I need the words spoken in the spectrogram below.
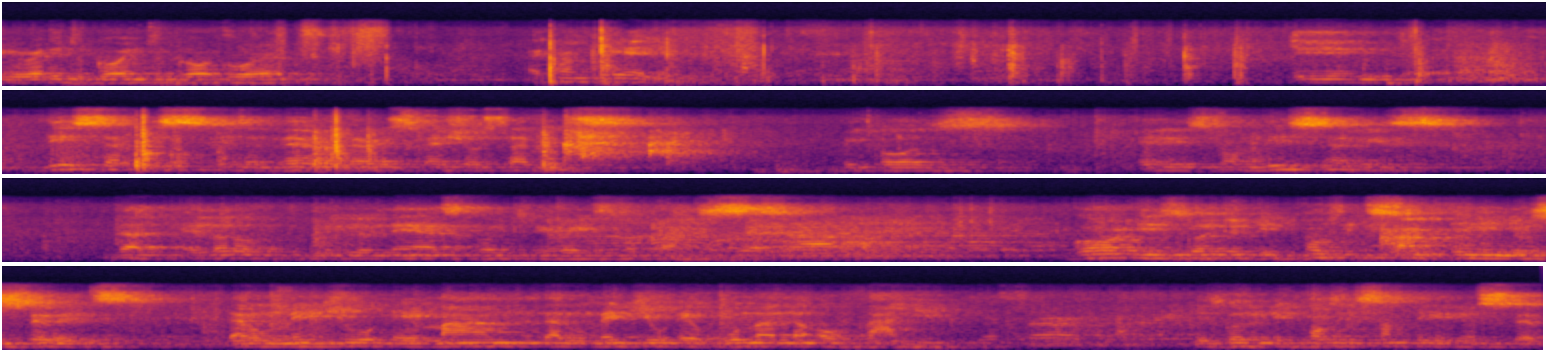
Are you ready to go into God's word? I can't hear you. In uh, this service is a very, very special service because it is from this service that a lot of millionaires are going to be raised for Christ. God is going to deposit something in your spirits that will make you a man, that will make you a woman of value. Yes, sir. He's going to deposit something in your spirit.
